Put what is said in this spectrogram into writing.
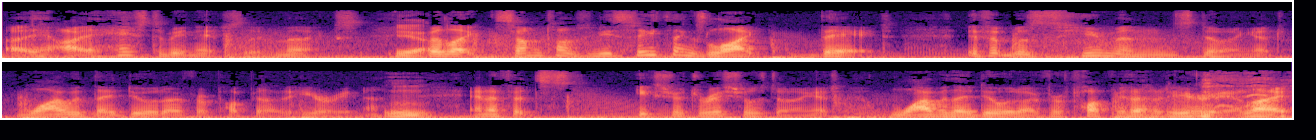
Uh, it has to be an absolute mix. Yeah. But like sometimes when you see things like that, if it was humans doing it, why would they do it over a populated area? Mm. And if it's extraterrestrials doing it, why would they do it over a populated area? Like,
